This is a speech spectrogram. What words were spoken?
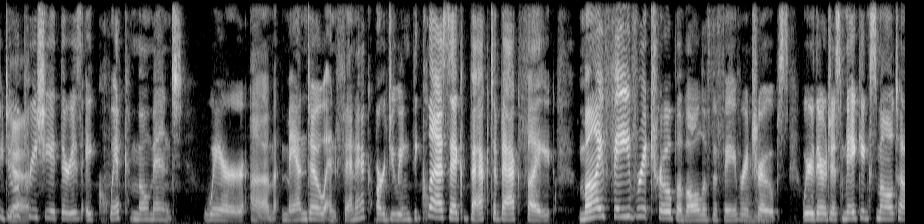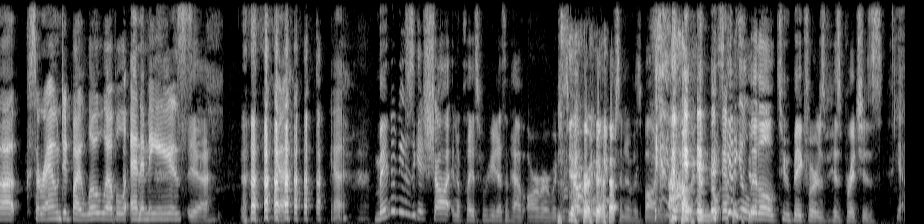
I do Yeah. appreciate there is a quick moment where um, Mando and Fennec are doing the classic back to back fight. My favorite trope of all of the favorite Mhm. tropes, where they're just making small talk, surrounded by low level enemies. Yeah. Yeah. Mando needs to get shot in a place where he doesn't have armor, which is Yeah, about right. 40% of his body. I have no He's getting a little too big for his, his britches. Yeah.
